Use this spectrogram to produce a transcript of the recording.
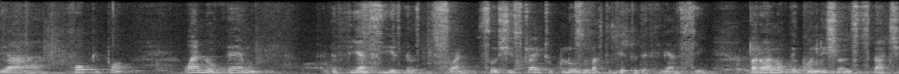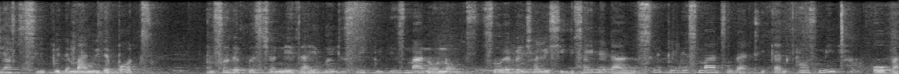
there are four people. One of them, the fiancé is this one, so she's trying to close over to get to the fiancé. But one of the conditions is that she has to sleep with the man with the boat. And so the question is, are you going to sleep with this man or not? So eventually she decided I'll sleep with this man so that he can cross me over.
